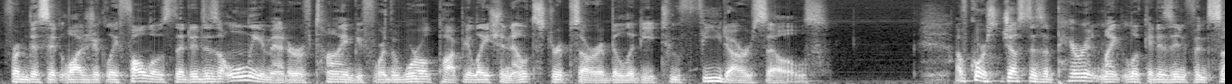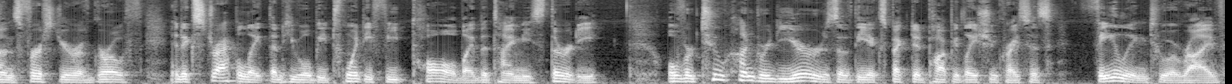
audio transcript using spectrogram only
From this, it logically follows that it is only a matter of time before the world population outstrips our ability to feed ourselves. Of course, just as a parent might look at his infant son's first year of growth and extrapolate that he will be 20 feet tall by the time he's 30, over 200 years of the expected population crisis failing to arrive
